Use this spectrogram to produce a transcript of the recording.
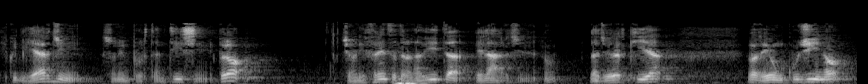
E quindi gli argini sono importantissimi, però c'è una differenza tra la vita e l'argine, no? La gerarchia, guarda, un cugino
